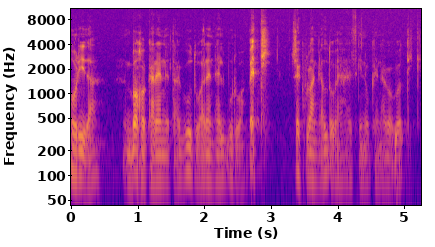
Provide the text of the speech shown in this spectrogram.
hori da, borrokaren eta guduaren helburua, beti, sekulan galdu behar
